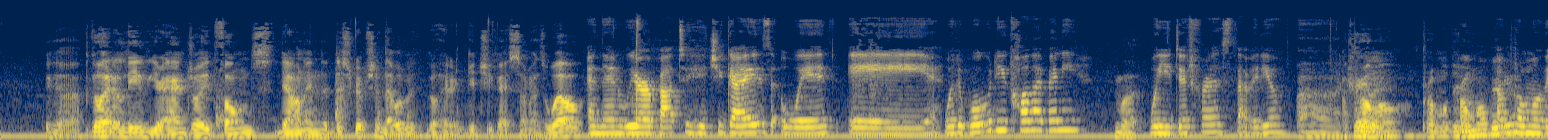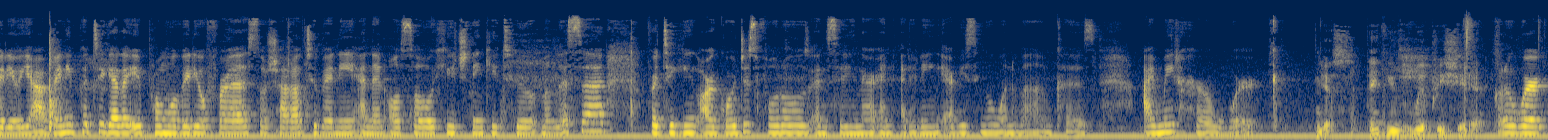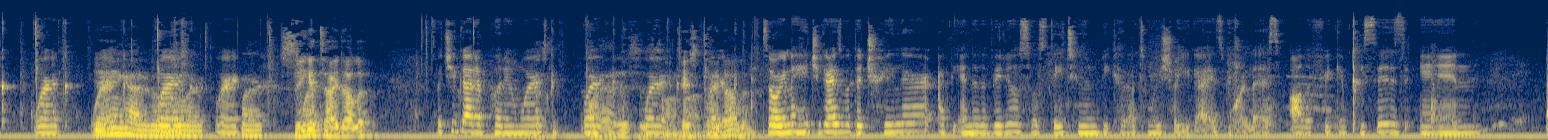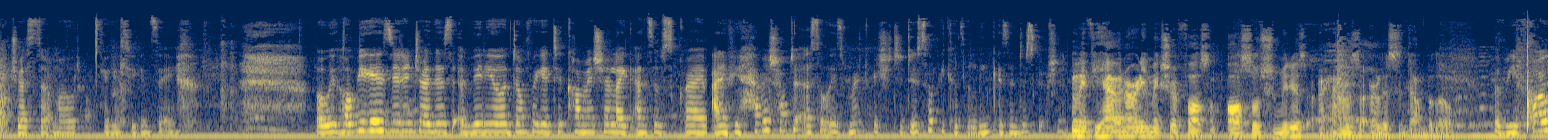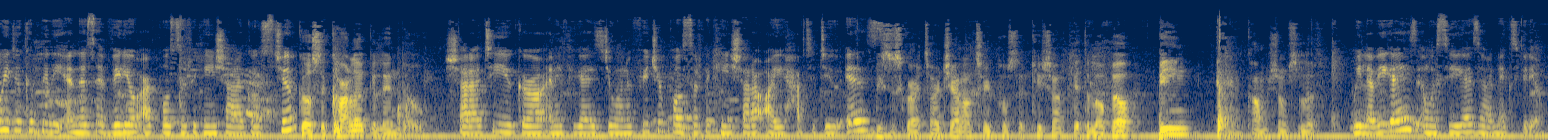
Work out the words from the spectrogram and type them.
Yeah. Go ahead and leave your Android phones down in the description. That way we go ahead and get you guys some as well. And then we are about to hit you guys with a what? What would you call that, Benny? What? What you did for us that video? Uh, A promo, promo video. Promo A video? promo video, yeah. Benny put together a promo video for us, so shout out to Benny. And then also a huge thank you to Melissa for taking our gorgeous photos and sitting there and editing every single one of them because I made her work. Yes. Thank you. We appreciate it. Go to work, work, You work, ain't gotta go to work, work, work, work. Sing it, Ty Dolla. But you gotta put in work, That's- work, oh yeah, work. fun. It's Ty Dolla. So we're gonna hit you guys with the trailer at the end of the video, so stay tuned because that's when we show you guys more or less all the freaking pieces in dressed up mode, I guess you can say. But we hope you guys did enjoy this video. Don't forget to comment, share, like, and subscribe. And if you haven't shopped at SOA's merch, make sure to do so because the link is in description. And if you haven't already, make sure to follow us on all social medias. Our handles are listed down below. But before we do completely end this video, our post notification shout out goes to Goes to Carla Galindo. shout out to you, girl. And if you guys do want a future post notification shout out, all you have to do is be subscribed to our channel, to your post notification, hit the little bell, bing, and comment show to live. we love you guys, and we'll see you guys in our next video.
